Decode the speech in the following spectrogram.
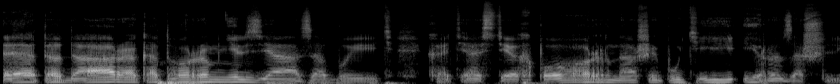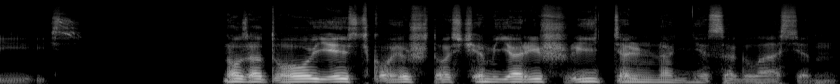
Это дар, о котором нельзя забыть, хотя с тех пор наши пути и разошлись. Но зато есть кое-что, с чем я решительно не согласен.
